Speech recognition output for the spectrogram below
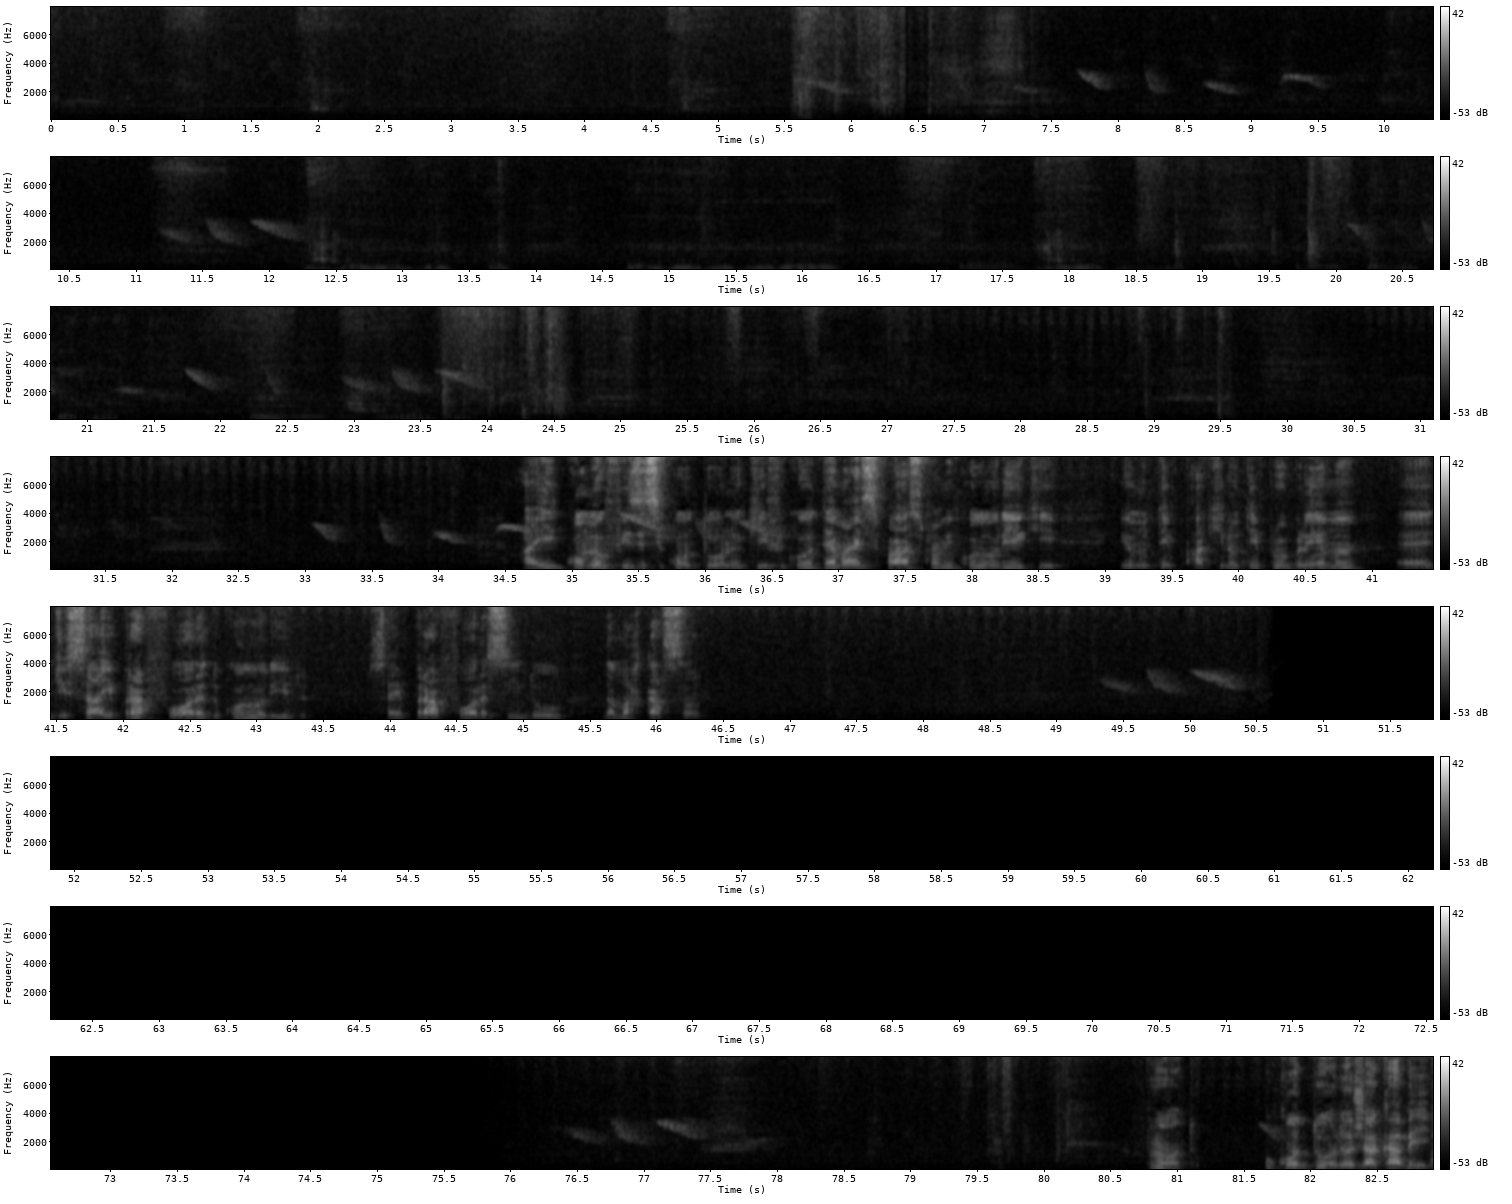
Aí, como eu fiz esse contorno aqui, ficou até mais fácil para mim colorir aqui. Eu não tenho, aqui não tem problema é, de sair para fora do colorido. Sair para fora assim do, da marcação. Pronto, o contorno eu já acabei.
